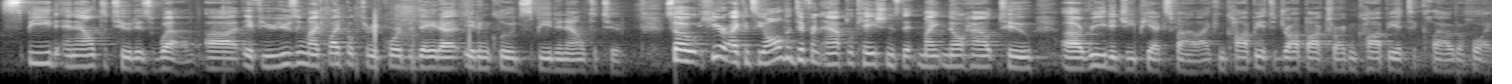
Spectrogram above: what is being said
speed and altitude as well. Uh, if you're using MyFlightbook to record the data, it includes speed and altitude. So here I can see all the different applications that might know how to uh, read a GPX file. I can copy it to Dropbox or I can copy it to CloudAhoy.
